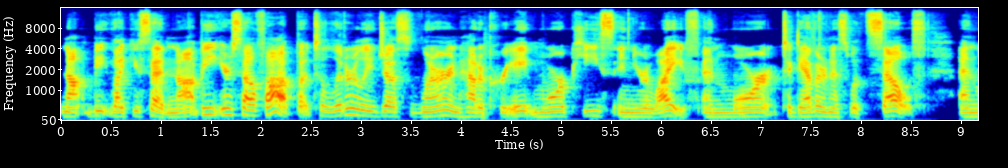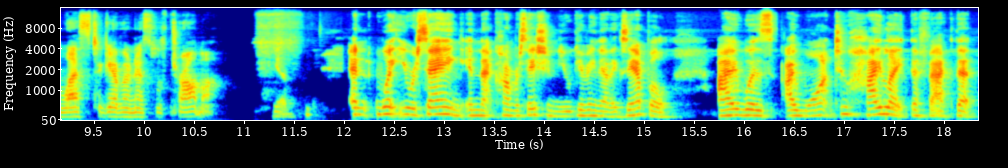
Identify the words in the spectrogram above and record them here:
not be like you said, not beat yourself up, but to literally just learn how to create more peace in your life and more togetherness with self and less togetherness with trauma. Yeah. And what you were saying in that conversation, you were giving that example I was, I want to highlight the fact that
